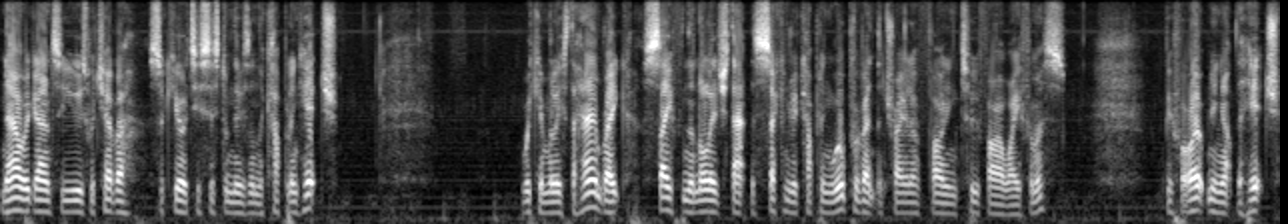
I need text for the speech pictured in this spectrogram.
Now we're going to use whichever security system there is on the coupling hitch we can release the handbrake safe in the knowledge that the secondary coupling will prevent the trailer falling too far away from us before opening up the hitch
